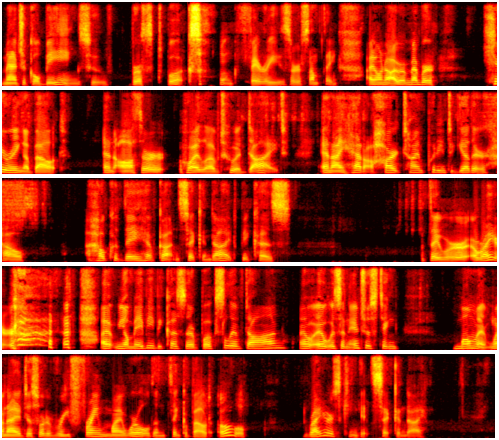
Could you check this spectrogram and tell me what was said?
magical beings who birthed books, like fairies or something. I don't know. I remember hearing about an author who I loved who had died, and I had a hard time putting together how how could they have gotten sick and died because they were a writer. I, you know, maybe because their books lived on. It was an interesting moment when I just sort of reframe my world and think about, oh, writers can get sick and die.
